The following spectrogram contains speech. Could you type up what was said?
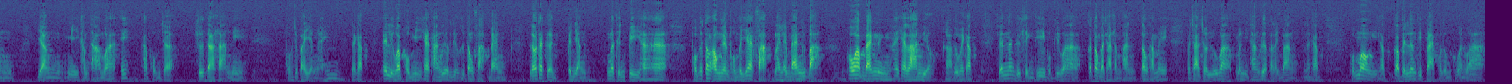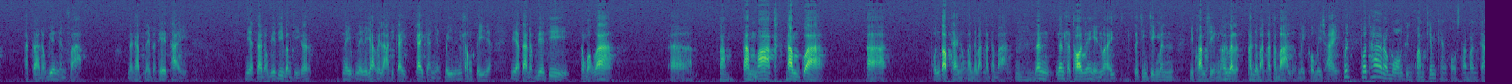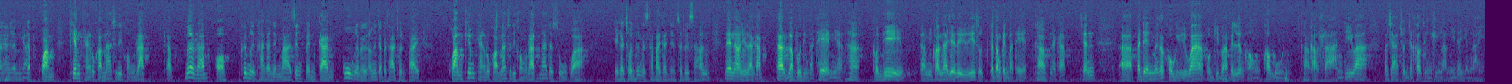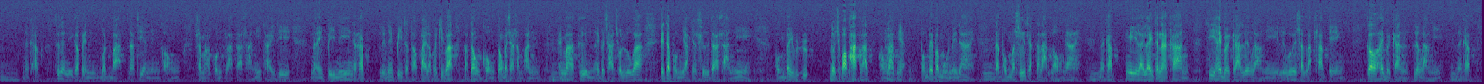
ยังมีคำถามว่า เอ๊ะ ถ้าผมจะซื้อตราสารหนี้ผมจะไปยังไงอืมนะครับ เอ๊ะหรือว่าผมมีแค่ทางเลือกเดียวคือต้องฝากแบงก์ แล้วถ้าเกิดเป็นอย่างเมื่อถึงปี 55 ผมจะต้องเอาเงินผมไปแยกฝากหลาย ๆ แบงก์หรือเปล่า เพราะว่าแบงก์หนึ่งให้แค่ล้านเดียวครับถูกไหมครับฉะนั้นนั่นคือสิ่งที่ผมคิดว่าก็ต้องประชาสัมพันธ์ ต้องทำให้ประชาชนรู้ว่ามันมีทางเลือกอะไรบ้างนะครับ ผมมองอย่างนี้ครับก็เป็นเรื่องที่แปลกพอสมควรว่าอัตราดอกเบี้ยเงินฝากนะครับ ในประเทศไทย มีอัตราดอกเบี้ยที่บางทีก็ในในระยะเวลาที่ใกล้ใกล้กันอย่างปีหนึ่งสองปีเนี่ย มีอัตราดอกเบี้ยที่ต้องบอกว่าเอ่อต่ต่ำำมากต่ำกว่าอ่าผลตอบแทนของพันธบัตรรัฐบาลอืมนั่นนั่นสะท้อนให้เห็นว่าเอ๊ะแล้วจริง ๆ มันมีความเสี่ยงน้อยกว่าพันธบัตรรัฐบาลเหรือไม่คงไม่ใช่ เพราะเพราะถ้าเรามองถึงความเข้มแข็งของสถาบันการเงินครับกับความเข้มแข็งหรือความน่าเชื่อถือของรัฐครับ เมื่อรัฐออกเครื่องมือทางการเงินมา ซึ่งเป็นการกู้เงินหรือเอาเงินจากประชาชนไป ความเข้มแข็งหรือความน่าเชื่อถือของรัฐน่าจะสูงกว่าเอกชนซึ่งเป็นสถาบันการเงินซะด้วยซ้แน่นอนอยู่แล้วครับ ถ้าเราพูดถึงประเทศเนี่ยำฮะคนที่เอ่อมีความน่าเชื่อถือที่สุดก็ต้องเป็นประเทศครับ นะครับ ฉะนั้นอ่าประเด็นมันก็คงอยู่ที่ว่าผมคิดว่าเป็นเรื่องของข้อมูลครับ ข่าวสารที่ว่าประชาชนจะเข้าถึงสิ่งเหล่านี้ได้อย่างไรอืมนะครับ ซึ่งอันนี้ก็เป็นบทบาทหน้าที่อันหนึ่งของ สมาคมตราสารหนี้ไทยที่ในปีนี้นะครับ หรือในปีต่อๆไปเราก็คิดว่าเราต้องคงต้องประชาสัมพันธ์ให้มากขึ้นให้ประชาชนรู้ว่าเอ๊ะถ้าผมอยากจะซื้อตราสารหนี้ผมไปโดยเฉพาะภาครัฐของรัฐเนี่ยผมไปประมูลไม่ได้ แต่ผมมาซื้อจากตลาดรองได้นะครับมีหลาย ๆ ธนาคารที่ให้บริการเรื่องเหล่านี้ หรือบริษัทหลักทรัพย์เอง ก็ให้บริการเรื่องเหล่านี้นะครับ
